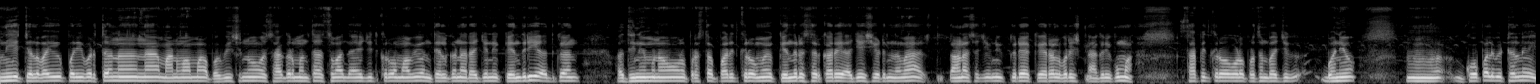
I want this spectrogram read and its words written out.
નેપાળની જલવાયુ પરિવર્તનના માનવામાં ભવિષ્યનો સાગર મંથન સંવાદ આયોજિત કરવામાં આવ્યો અને તેલંગાણા રાજ્યની કેન્દ્રીય અધિકાર અધિનિયમનો પ્રસ્તાવ પારિત કરવામાં આવ્યો. કેન્દ્ર સરકારે અજય શેઠને નવા નાણાં સચિવ નિયુક્ત કર્યા કેરળ વરિષ્ઠ નાગરિકોમાં સ્થાપિત કરવાવાળો પ્રથમ રાજ્ય બન્યો. ગોપાલ વિઠ્ઠલને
